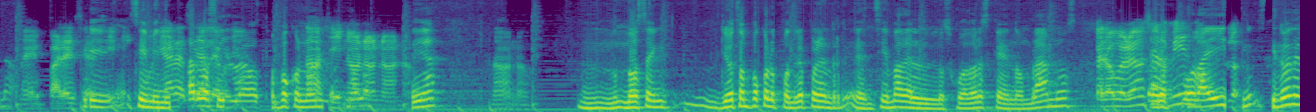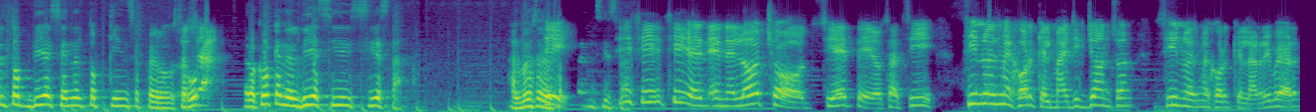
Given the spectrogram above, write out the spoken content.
No. Me parece. Sí, sí, a minimizarlo sí, yo tampoco no. Ah, sí, no, no, no, no, no, no. No, no sé, yo tampoco lo pondré por en- encima de los jugadores que nombramos. Pero volvemos a Pero lo mismo. por ahí, Lo- si no en el top 10, sí en el top 15, pero, o seguro- sea, pero creo que en el 10 sí, sí está. Al menos en el sí, 10 sí sí, sí, sí, en, en el 8, 7, o sea, sí, sí no es mejor que el Magic Johnson, sí no es mejor que Larry Bird,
